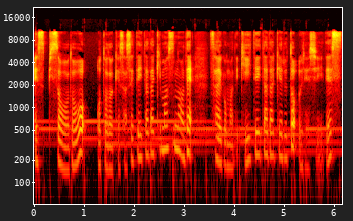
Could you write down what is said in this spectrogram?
エピソードをお届けさせていただきますので最後まで聞いていただけると嬉しいです。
